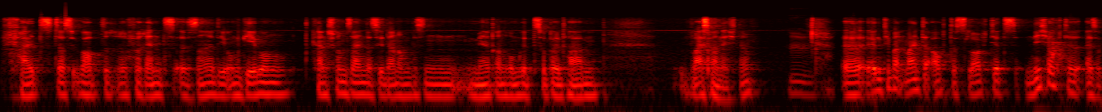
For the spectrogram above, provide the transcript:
falls das überhaupt Referenz ist. Ne? Die Umgebung kann schon sein, dass sie da noch ein bisschen mehr dran rumgezuppelt haben. Weiß man nicht, ne? Hm. Äh, irgendjemand meinte auch, das läuft jetzt nicht auf der, also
